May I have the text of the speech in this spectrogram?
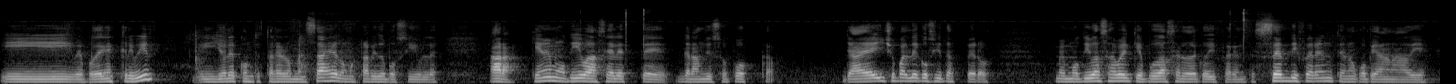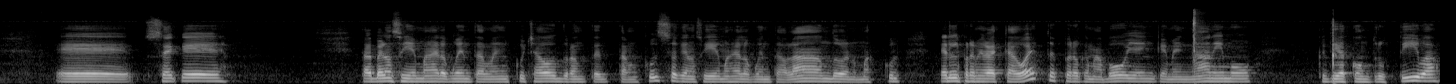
y me pueden escribir y yo les contestaré los mensajes lo más rápido posible. Ahora, ¿qué me motiva a hacer este grandioso podcast? Ya he dicho un par de cositas, pero me motiva a saber que puedo hacer algo diferente. Ser diferente, no copiar a nadie. Eh, sé que tal vez no soy más elocuente, me han escuchado durante el transcurso que no soy más elocuente hablando, más cool. Es la primera vez que hago esto, espero que me apoyen, que me den ánimo, críticas constructivas.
